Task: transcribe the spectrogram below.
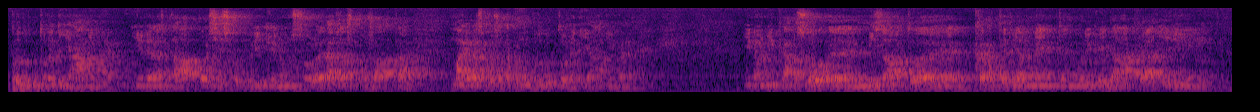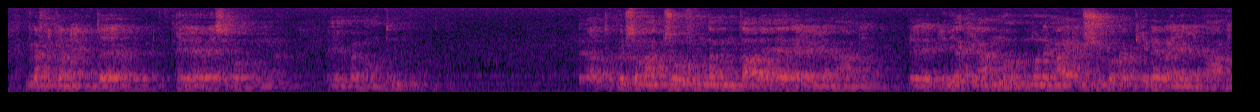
produttore di anime. In realtà poi si scoprì che non solo era già sposata, ma era sposata con un produttore di anime in ogni caso eh, Misato è caratterialmente Noriko Hidaka e graficamente eh, Sailor Moon. Eh, vai avanti. Altro personaggio fondamentale è Rei Ayanami. Eh, Hideaki Anno non è mai riuscito a capire Rei Ayanami.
